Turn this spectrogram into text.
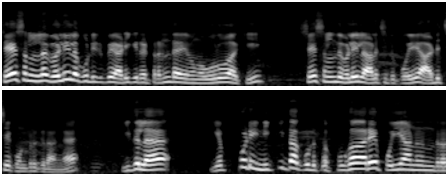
ஸ்டேஷனில் வெளியில் கூட்டிகிட்டு போய் அடிக்கிற ட்ரெண்டை இவங்க உருவாக்கி ஸ்டேஷன்லேருந்து வெளியில் அழைச்சிட்டு போய் அடித்தே கொண்டிருக்கிறாங்க. இதில் எப்படி நிக்கிதா கொடுத்த புகாரே பொய்யானுன்ற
